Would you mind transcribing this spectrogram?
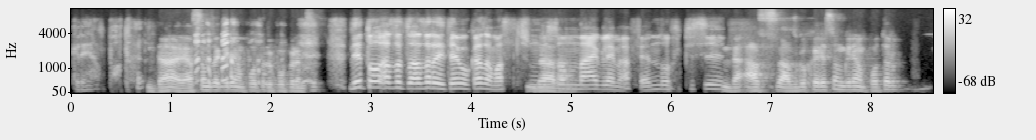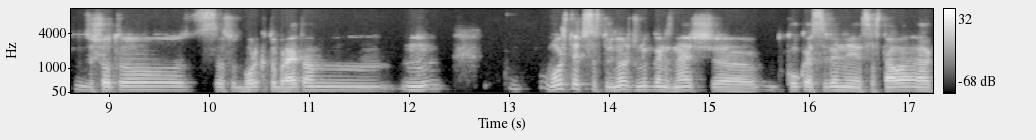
Греъм Потър. Да, аз съм за Гриан Потър по принцип. Не, то аз, аз заради тебе го казвам, аз лично Да, не съм да. най-големия фен, но ти си... Да, аз, аз го харесвам Гриан Потър, защото с отбор като Брайтън... Лошото е, че с треньорите никога не знаеш а, колко е силен и състава,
